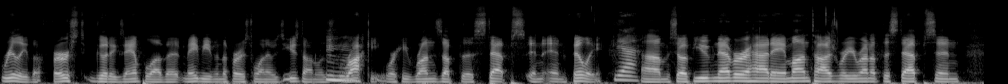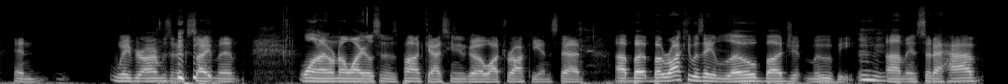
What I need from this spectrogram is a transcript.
really the first good example of it, maybe even the first one it was used on was Mm-hmm. Rocky, where he runs up the steps in, in Philly. yeah. Um, so if you've never had a montage where you run up the steps and and wave your arms in excitement, one, I don't know why you're listening to this podcast. You need to go watch Rocky instead. Uh, but but Rocky was a low budget movie, Mm-hmm. um, and so to have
